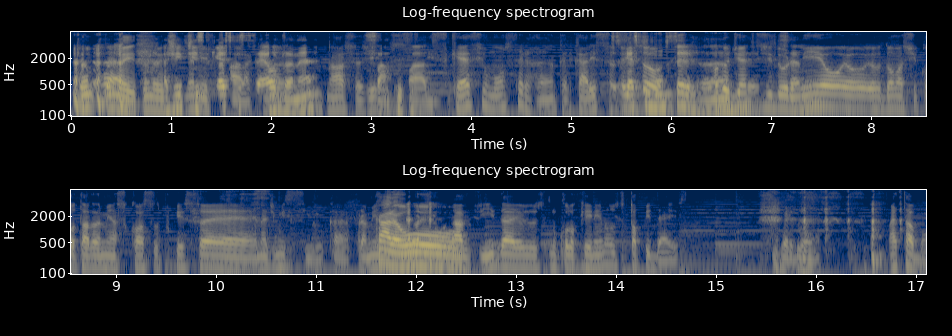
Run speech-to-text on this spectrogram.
tam- também, também. A gente esquece Zelda, cara. né? Nossa, a gente Safado. esquece o Monster Hunter, cara. Isso, Esquece isso, o Monster Hunter. Todo dia antes de é dormir eu, eu, eu dou uma chicotada nas minhas costas porque isso é inadmissível, cara. Pra mim, Cara, o o- da vida eu não coloquei nem nos top 10. Que vergonha. Mas tá bom,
